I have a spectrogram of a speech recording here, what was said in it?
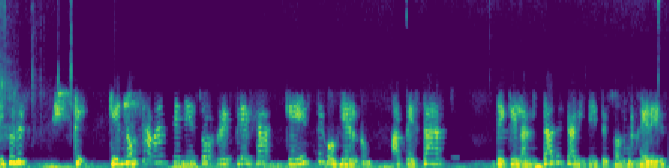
Entonces, que, que no se avance en eso refleja que este gobierno, a pesar de que la mitad del gabinete son mujeres,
